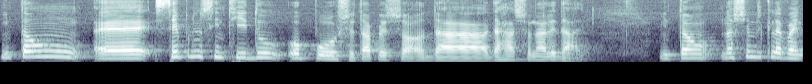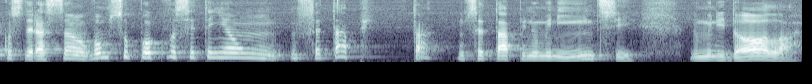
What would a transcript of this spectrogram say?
Então, é sempre no sentido oposto, tá, pessoal, da, da racionalidade. Então, nós temos que levar em consideração, vamos supor que você tenha um, um setup, tá? Um setup no mini índice, no mini dólar,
